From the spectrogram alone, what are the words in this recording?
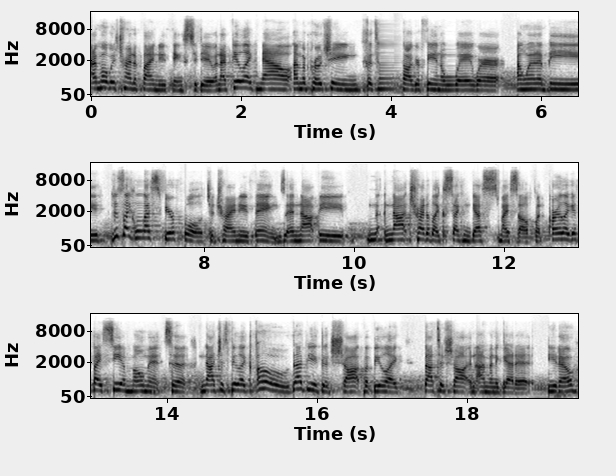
I'm always trying to find new things to do, and I feel like now I'm approaching photography photography in a way where I want to be just like less fearful to try new things and not be n- not try to like second guess myself, but or like if I see a moment to not just be like, oh, that'd be a good shot, but be like, that's a shot and I'm gonna get it, you know?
